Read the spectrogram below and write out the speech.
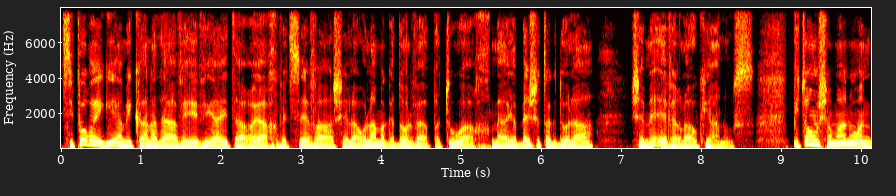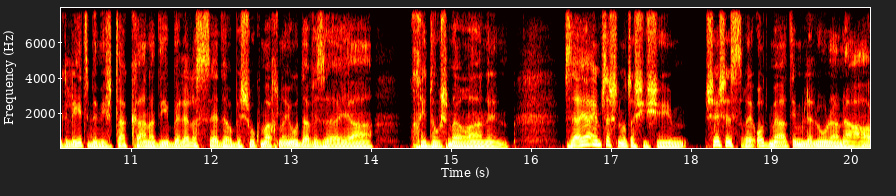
ציפורה הגיעה מקנדה והביאה את הריח וצבע של העולם הגדול והפתוח מהיבשת הגדולה שמעבר לאוקיינוס. פתאום שמענו אנגלית במבטא קנדי בליל הסדר בשוק מחנה יהודה, וזה היה חידוש מרענן. זה היה אמצע שנות ה-60, 16 עוד מעט ימללו לנער,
